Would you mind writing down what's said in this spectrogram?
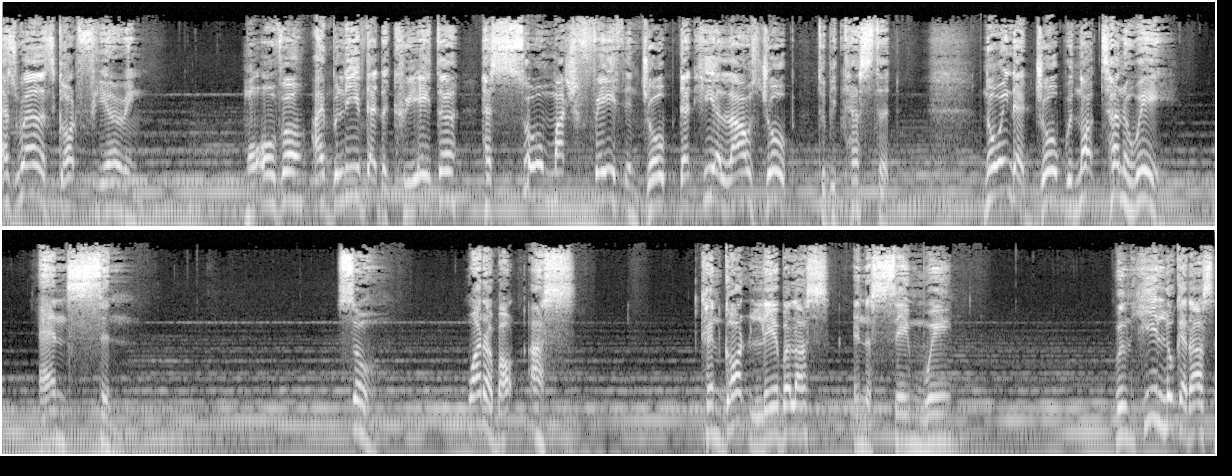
as well as God fearing. Moreover, I believe that the Creator has so much faith in Job that He allows Job to be tested, knowing that Job will not turn away and sin. So, what about us? Can God label us in the same way? Will He look at us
